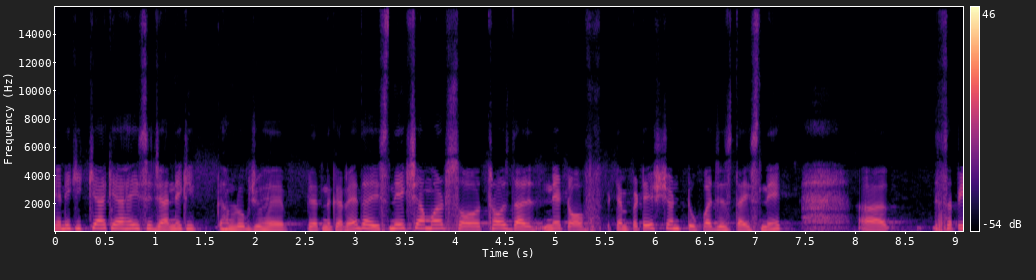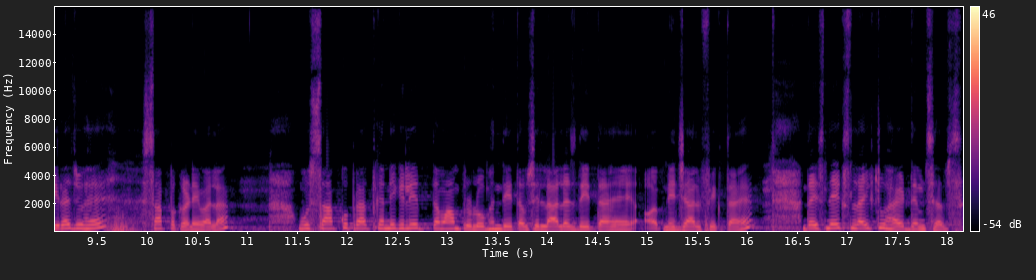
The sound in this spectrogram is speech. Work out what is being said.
यानी कि क्या क्या है, इसे जानने की हम लोग जो है प्रयत्न कर रहे हैं। The snake charmer so throws the net of temptation to possess the snake सपेरा जो है, सांप पकड़ने वाला, वो सांप को प्राप्त करने के लिए तमाम प्रलोभन देता है, उसे लालच देता है, अपने जाल फेंकता है। The snakes like to hide themselves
